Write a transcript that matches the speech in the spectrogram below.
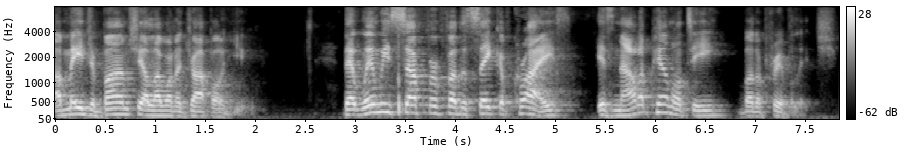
a major bombshell I want to drop on you that when we suffer for the sake of Christ, it's not a penalty, but a privilege.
